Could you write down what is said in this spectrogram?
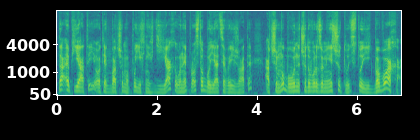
та Е5, от як бачимо по їхніх діях, вони просто бояться виїжджати. А чому? Бо вони чудово розуміють, що тут стоїть бабаха.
